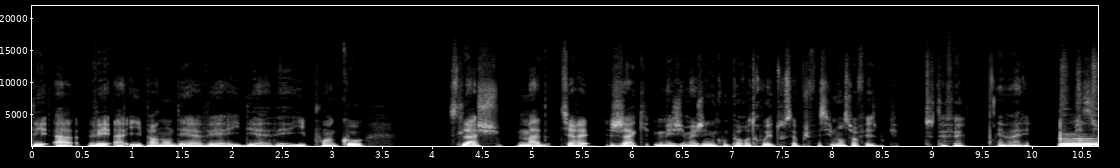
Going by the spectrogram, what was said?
D-A-V-A-I, pardon, D-A-V-A-I, D-A-V-A-I.co slash mad-jacques. Mais j'imagine qu'on peut retrouver tout ça plus facilement sur Facebook. Tout à fait. Et bah allez. Merci.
